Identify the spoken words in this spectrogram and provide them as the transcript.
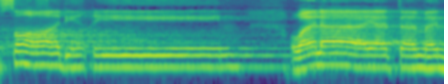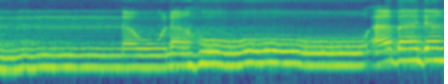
صادقين ولا يتمنونه أبدا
